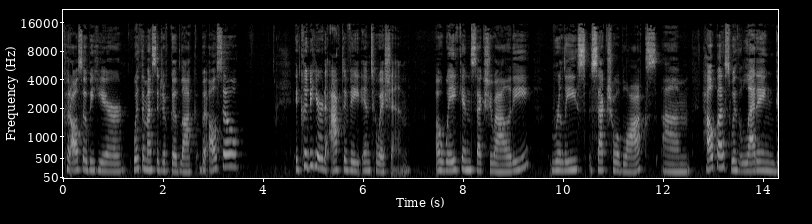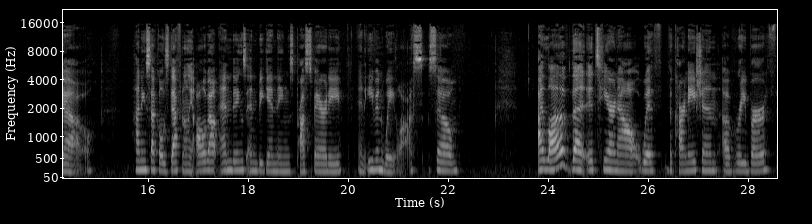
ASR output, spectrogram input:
could also be here with a message of good luck, but also it could be here to activate intuition, awaken sexuality, release sexual blocks, um, help us with letting go. Honeysuckle is definitely all about endings and beginnings, prosperity, and even weight loss. So, I love that it's here now with the carnation of rebirth,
